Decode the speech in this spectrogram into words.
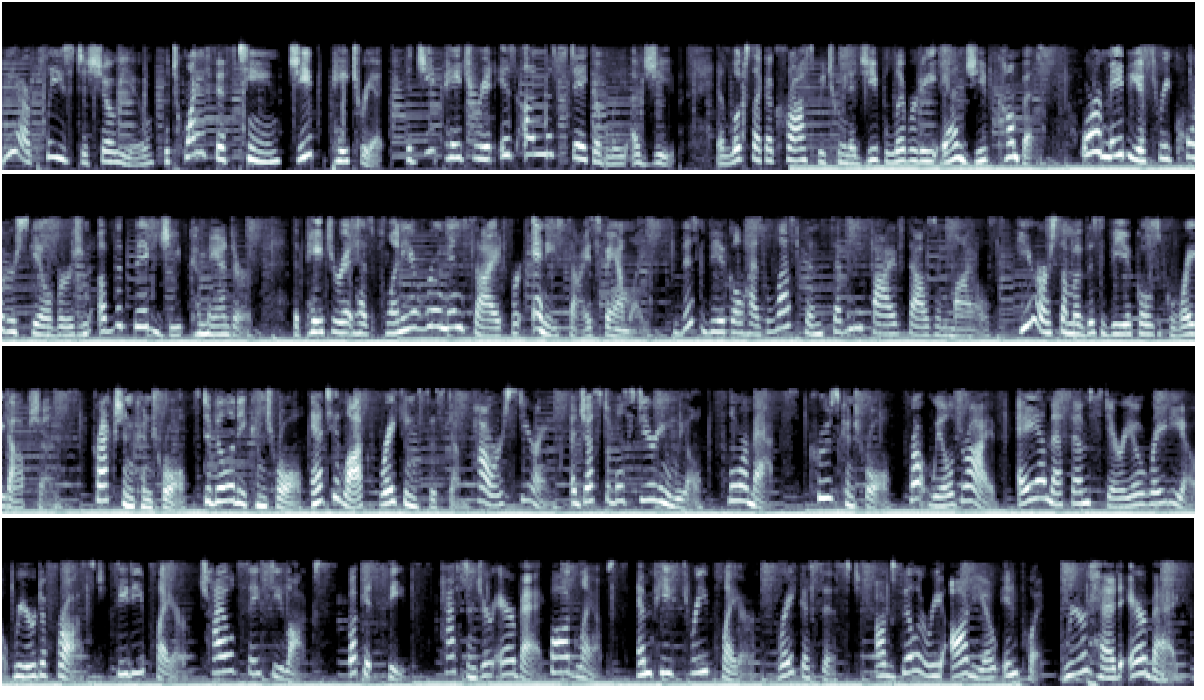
We are pleased to show you the 2015 Jeep Patriot. The Jeep Patriot is unmistakably a Jeep. It looks like a cross between a Jeep Liberty and Jeep Compass, or maybe a three-quarter scale version of the big Jeep Commander. The Patriot has plenty of room inside for any size family. This vehicle has less than 75,000 miles. Here are some of this vehicle's great options traction control, stability control, anti-lock braking system, power steering, adjustable steering wheel, floor mats, cruise control, front wheel drive, AM FM stereo radio, rear defrost, CD player, child safety locks, bucket seats, passenger airbag, fog lamps, MP3 player, brake assist, auxiliary audio input, rear head airbag.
